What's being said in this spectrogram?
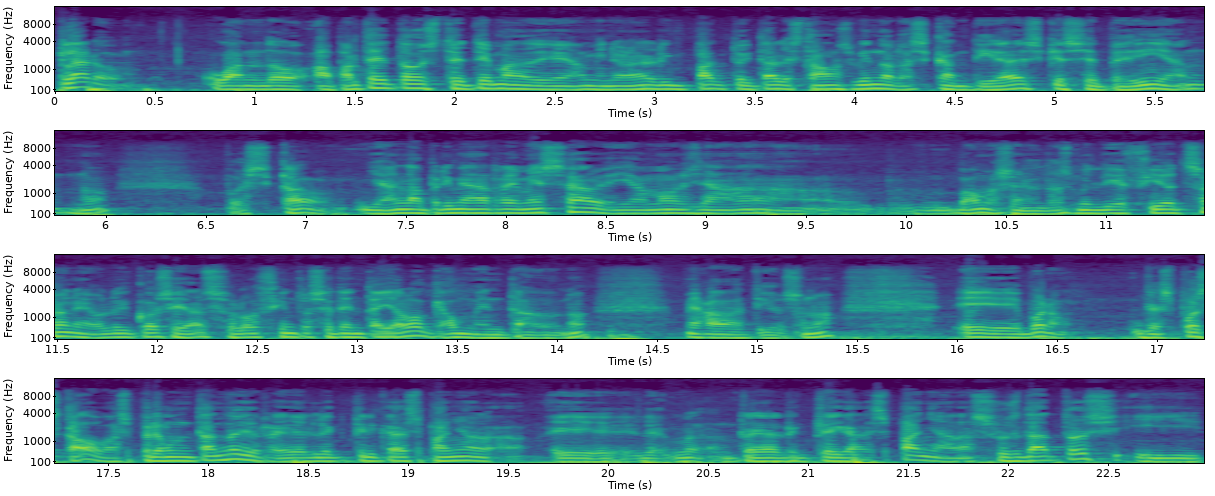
Claro, cuando, aparte de todo este tema de aminorar el impacto y tal, estábamos viendo las cantidades que se pedían, ¿no? Pues claro, ya en la primera remesa veíamos ya, vamos, en el 2018 en eólicos ya solo 170 y algo que ha aumentado, ¿no? Megavatios, ¿no? Eh, bueno, después, claro, vas preguntando y Red Eléctrica Española, eh, Red Eléctrica España da sus datos y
